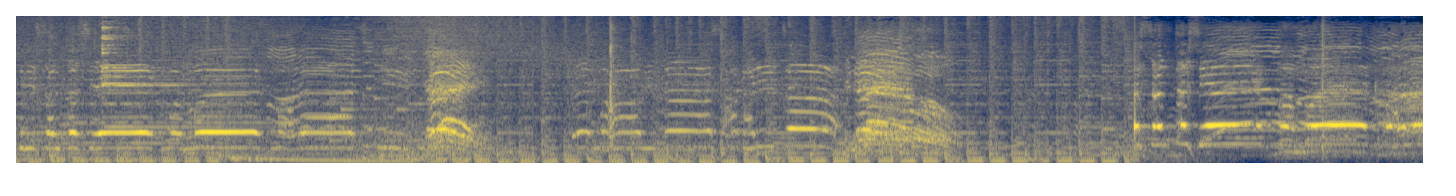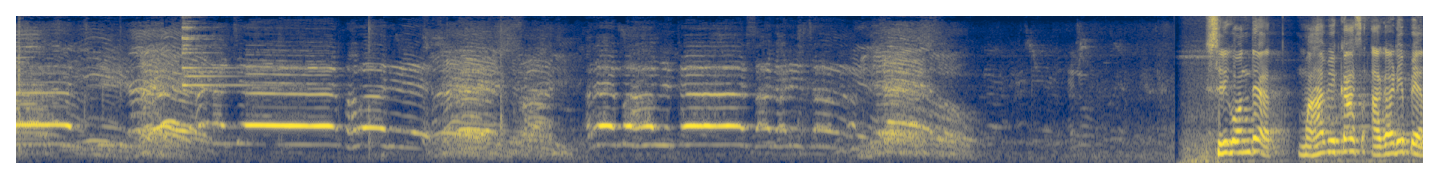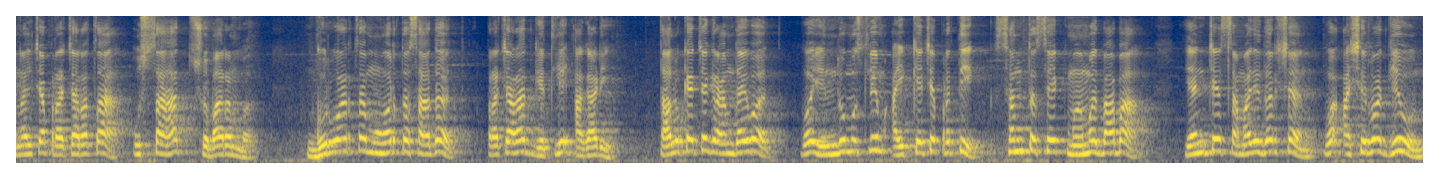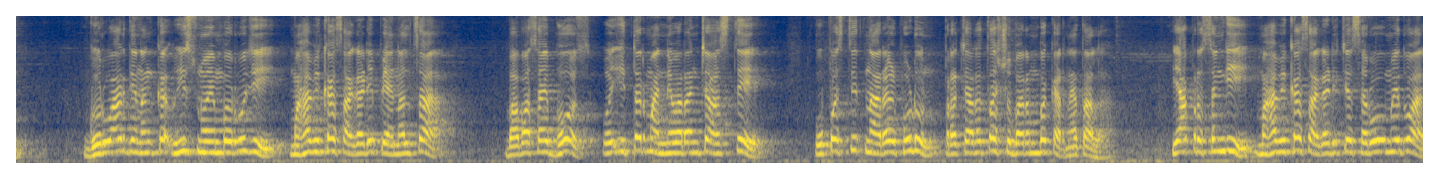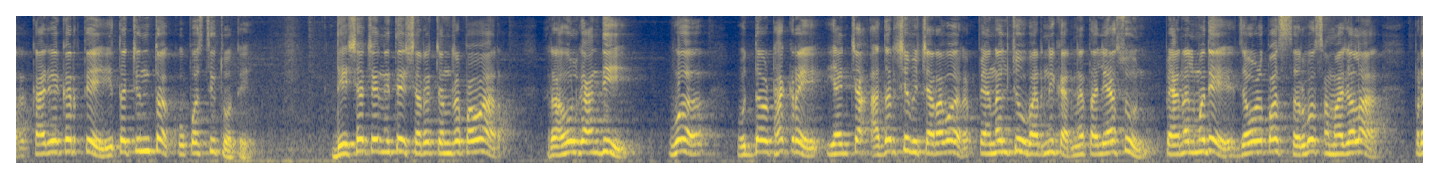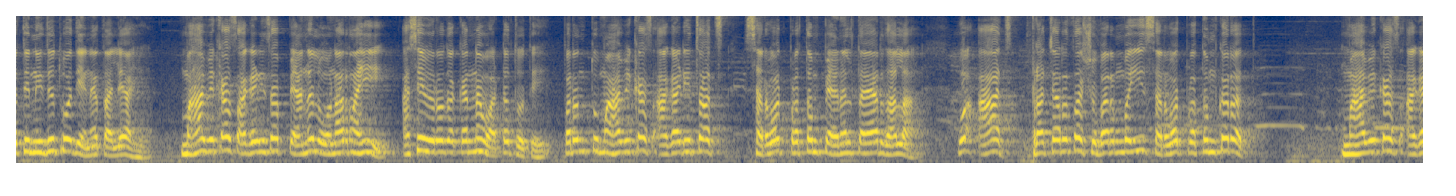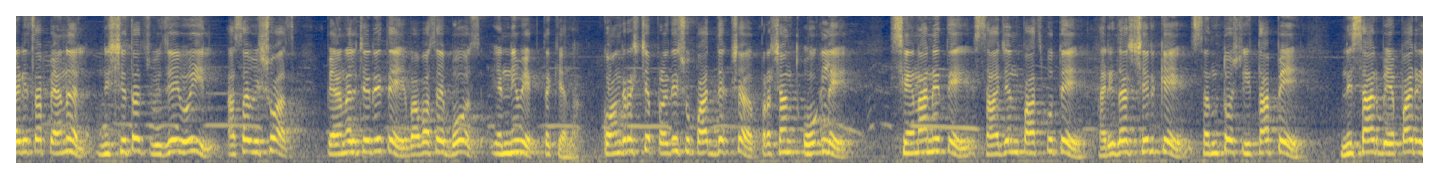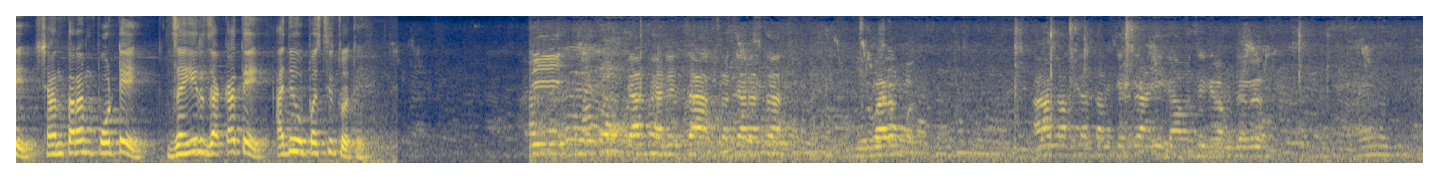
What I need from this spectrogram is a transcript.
श्री संत शेख मोहम्मद महाराज की जय. श्रीगोंद्यात महाविकास आघाडी पॅनलच्या प्रचाराचा उत्साहात शुभारंभ. गुरुवारचा मुहूर्त साधत प्रचारात घेतली आघाडी. तालुक्याचे ग्रामदैवत व हिंदू मुस्लिम ऐक्याचे प्रतीक संत शेख महम्मद बाबा यांचे समाधीदर्शन व आशीर्वाद घेऊन गुरुवार दिनांक वीस नोव्हेंबर रोजी महाविकास आघाडी पॅनलचा बाबासाहेब भोस व इतर मान्यवरांच्या हस्ते उपस्थित नारळ फोडून प्रचाराचा शुभारंभ करण्यात आला. या प्रसंगी महाविकास आघाडीचे सर्व उमेदवार कार्यकर्ते हितचिंतक उपस्थित होते. देशाचे नेते शरदचंद्र पवार राहुल गांधी व उद्धव ठाकरे यांच्या आदर्श विचारावर पॅनलची उभारणी करण्यात आली असून पॅनलमध्ये जवळपास सर्व समाजाला प्रतिनिधित्व देण्यात आले आहे. महाविकास आघाडीचा पॅनल होणार नाही असे विरोधकांना वाटत होते परंतु महाविकास आघाडीचाच सर्वात प्रथम पॅनल तयार झाला व आज प्रचाराचा शुभारंभही सर्वात प्रथम करत महाविकास आघाडीचा पॅनल निश्चितच विजयी होईल असा विश्वास पॅनलचे नेते बाबासाहेब बोस यांनी व्यक्त केला. काँग्रेसचे प्रदेश उपाध्यक्ष प्रशांत ओगले सेना नेते साजन पाचपुते हरिदास शिर्के संतोष इथापे निसार बेपारी शांताराम पोटे जहीर जकाते आदी उपस्थित होते. त्या पॅनेलचा प्रचाराचा शुभारंभ. आज आपल्या तालुक्याचे आणि गावाचे ग्रामदैवत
